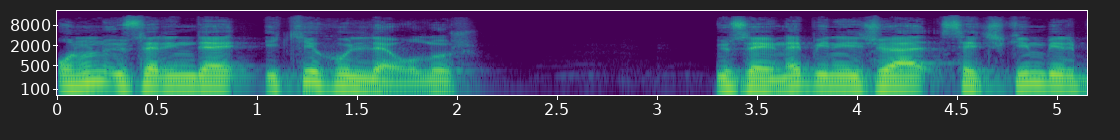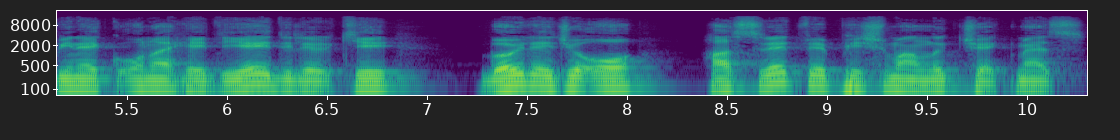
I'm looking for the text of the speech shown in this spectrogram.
onun üzerinde iki hulle olur. Üzerine bineceği seçkin bir binek ona hediye edilir ki, böylece o hasret ve pişmanlık çekmez.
